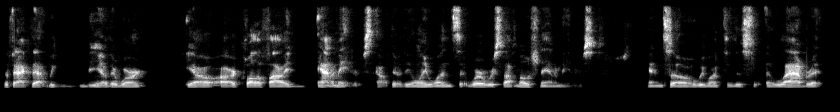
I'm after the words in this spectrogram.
the fact that we, you know, there weren't, you know, our qualified animators out there. The only ones that were were stop motion animators. And so we went through this elaborate,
